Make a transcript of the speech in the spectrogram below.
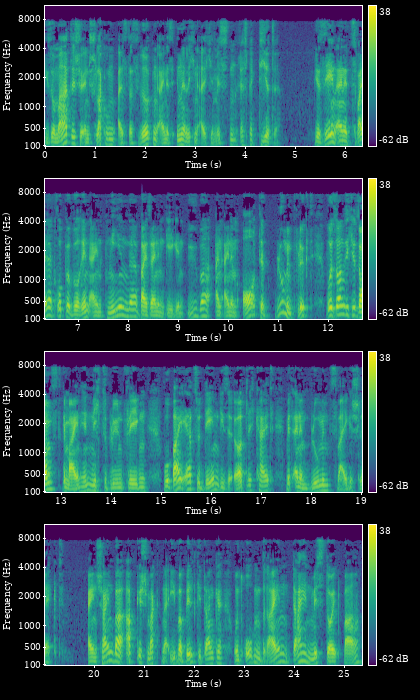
die somatische Entschlackung als das Wirken eines innerlichen Alchemisten respektierte. Wir sehen eine Zweiergruppe, worin ein Kniender bei seinem Gegenüber an einem Orte Blumen pflückt, wo solche sonst gemeinhin nicht zu blühen pflegen, wobei er zudem diese Örtlichkeit mit einem Blumenzweige schlägt ein scheinbar abgeschmackt naiver Bildgedanke und obendrein dahin missdeutbar,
